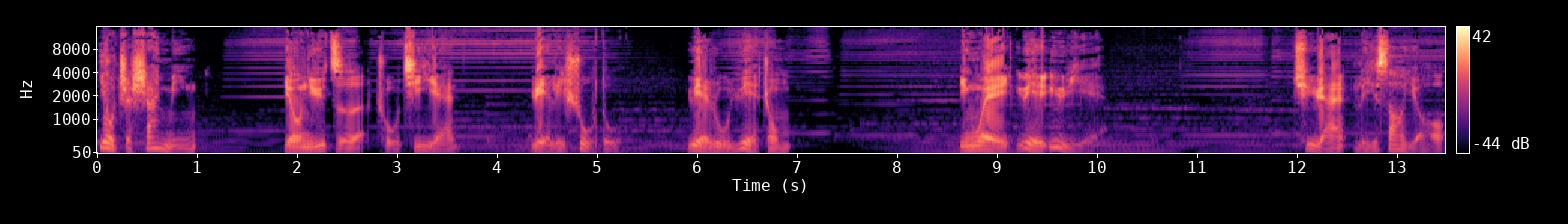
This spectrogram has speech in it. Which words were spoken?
又指山民，有女子处其言，月历数度，月入月中，因为月欲也。屈原《离骚》有：“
